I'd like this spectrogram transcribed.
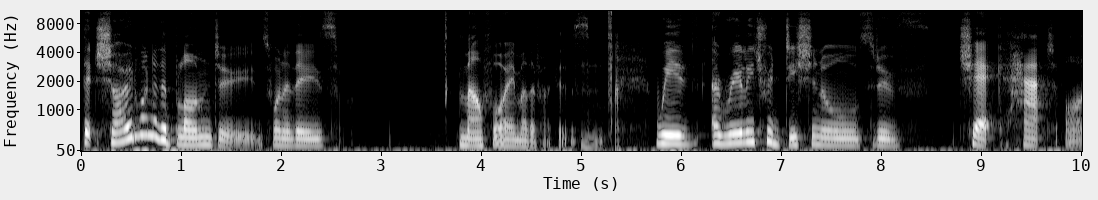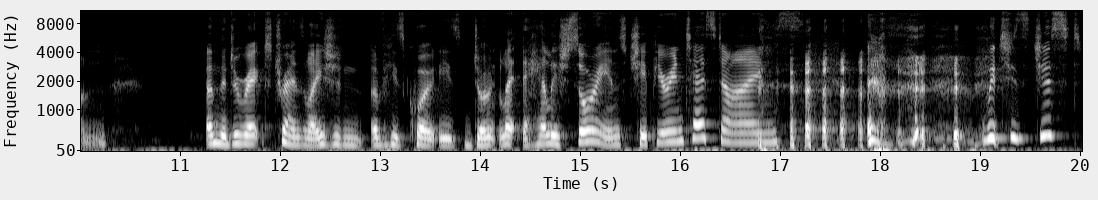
that showed one of the blonde dudes, one of these Malfoy motherfuckers, mm. with a really traditional sort of check hat on. And the direct translation of his quote is Don't let the hellish saurians chip your intestines. Which is just,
